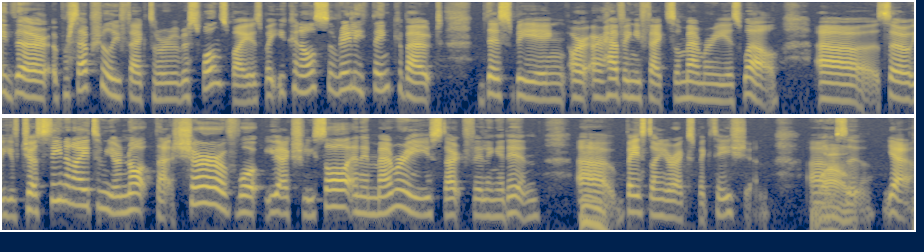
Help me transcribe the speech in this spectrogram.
either a perceptual effect or a response bias, but you can also really think about this being or, or having effects on memory as well. Uh, so you've just seen an item, you're not that sure of what you actually saw, and in memory, you start filling it in uh, mm. based on your expectation. Um, wow. So, yeah.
